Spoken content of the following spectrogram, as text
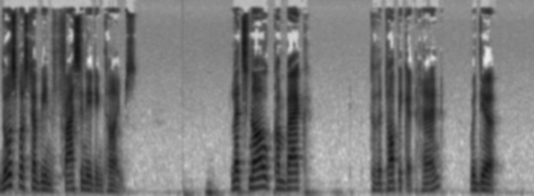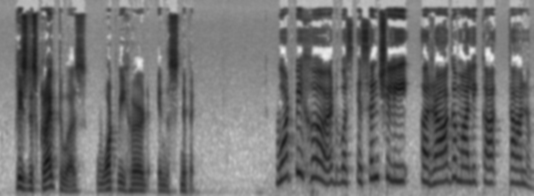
those must have been fascinating times. Let's now come back to the topic at hand. Vidya, please describe to us what we heard in the snippet. What we heard was essentially a Ragamalika Tanam.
